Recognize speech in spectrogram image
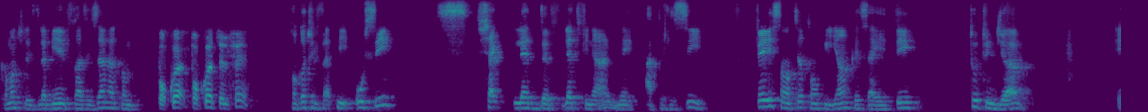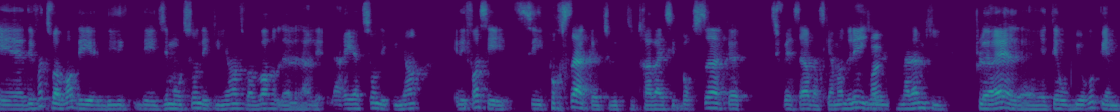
comment tu l'as bien phrasé ça, là, comme. Pourquoi, pourquoi tu le fais? Pourquoi tu le fais? Puis aussi, chaque lettre, de, lettre finale, mais apprécie, fais sentir ton client que ça a été toute une job, et euh, des fois, tu vas voir des, des, des, émotions des clients, tu vas voir la, la, réaction des clients. Et des fois, c'est pour ça que tu, tu travailles, c'est pour ça que tu fais ça. Parce qu'à un moment donné, il y a une madame qui pleurait, elle, était au bureau, puis elle,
